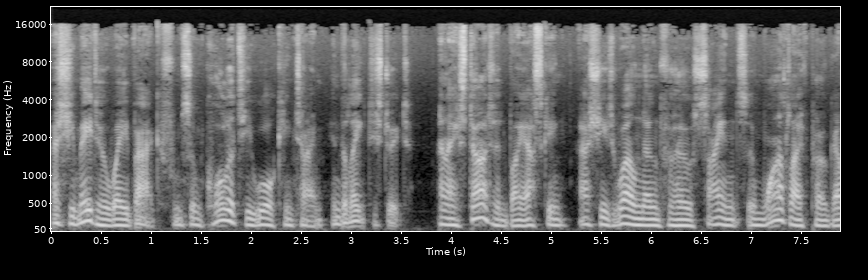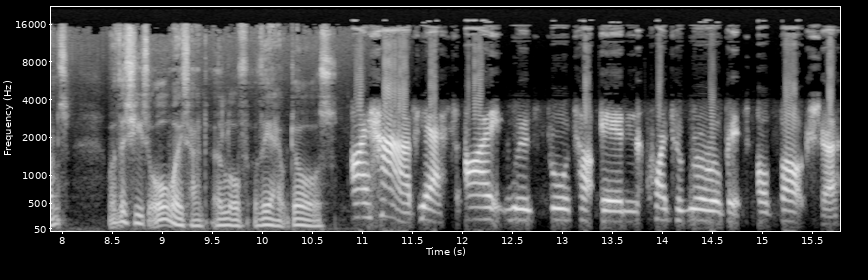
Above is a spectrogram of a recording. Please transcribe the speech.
as she made her way back from some quality walking time in the Lake District. And I started by asking, as she's well known for her science and wildlife programs, whether she's always had a love of the outdoors. I have, yes. I was brought up in quite a rural bit of Berkshire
